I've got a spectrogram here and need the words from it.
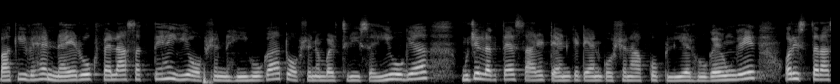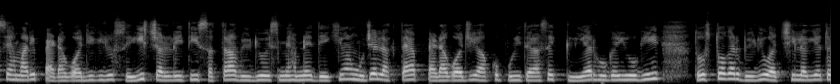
बाकी कि वह नए रोग फैला सकते हैं ये ऑप्शन नहीं होगा तो ऑप्शन नंबर थ्री सही हो गया मुझे लगता है सारे टेन के टेन क्वेश्चन आपको क्लियर हो गए होंगे और इस तरह से हमारी पैडागोजी की जो सीरीज़ चल रही थी सत्रह वीडियो इसमें हमने देखी और मुझे लगता है पैडागोजी आपको पूरी तरह से क्लियर हो गई होगी दोस्तों अगर वीडियो अच्छी लगी है तो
